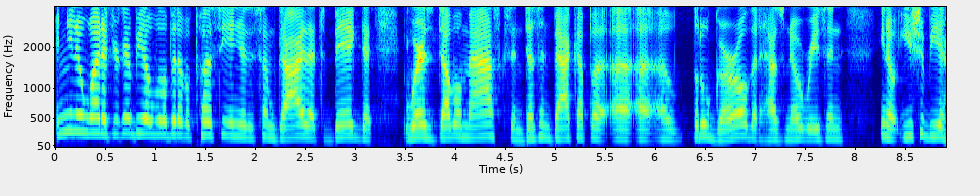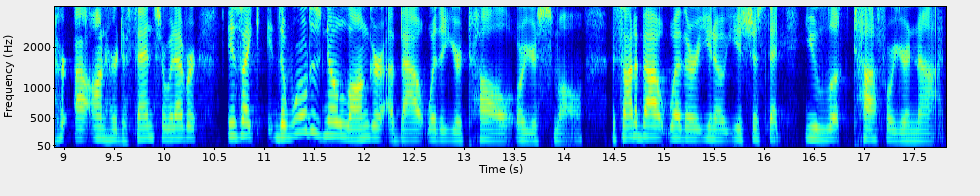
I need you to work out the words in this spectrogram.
And you know what? If you're gonna be a little bit of a pussy and you're some guy that's big that wears double masks and doesn't back up a a, a, little girl that has no reason you know, you should be her, uh, on her defense or whatever. Is like the world is no longer about whether you're tall or you're small. It's not about whether, you know, it's just that you look tough or you're not.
